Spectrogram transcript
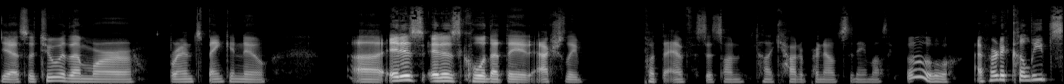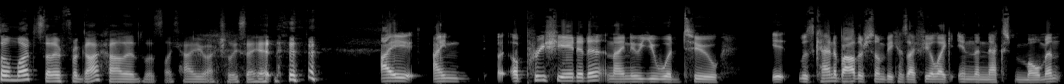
Yeah, so two of them were brand spanking new. Uh, it is it is cool that they actually put the emphasis on like how to pronounce the name. I was like, ooh, I've heard of Khalid so much that I forgot how it was like how you actually say it. I I appreciated it, and I knew you would too. It was kind of bothersome because I feel like in the next moment,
